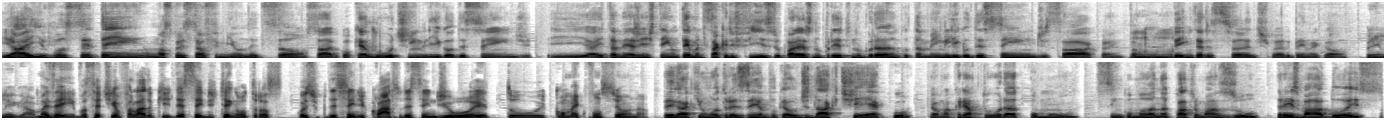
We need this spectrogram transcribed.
E aí você tem umas coisas self-mill na edição, sabe? Qualquer looting liga o Descend. E aí também a gente tem um tema de sacrifício, parece no preto e no branco, também liga o Descend, saca? Então, uhum. bem interessante, velho, bem legal. Bem legal. Mas aí você tinha falado que Descend tem outras coisas, tipo Descend 4, Descend 8, e como é que funciona? Vou pegar aqui um outro exemplo, que é o Didact Echo, que é uma criatura comum, 5 mana, 4 mana azul, 3 barra 2.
